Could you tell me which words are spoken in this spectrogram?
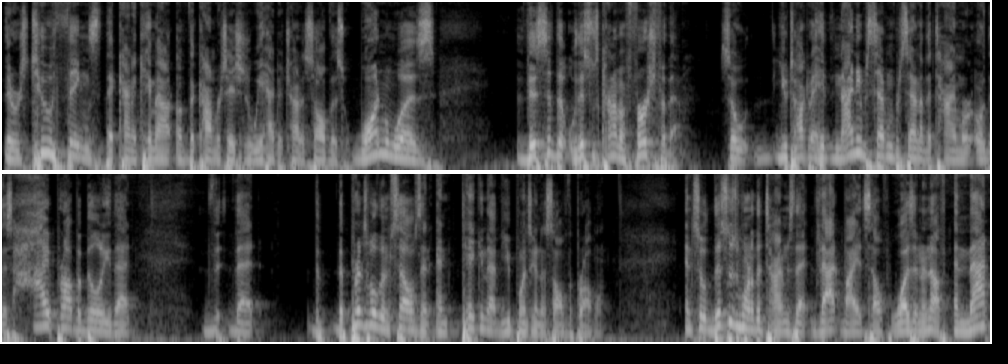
there was two things that kind of came out of the conversations we had to try to solve this. One was this is the this was kind of a first for them. So you talked about hit 97% of the time or, or this high probability that that the, the principles themselves and, and taking that viewpoint is going to solve the problem. And so this is one of the times that that by itself wasn't enough. And that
